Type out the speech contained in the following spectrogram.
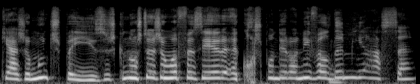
que haja muitos países que não estejam a fazer, a corresponder ao nível de ameaça.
